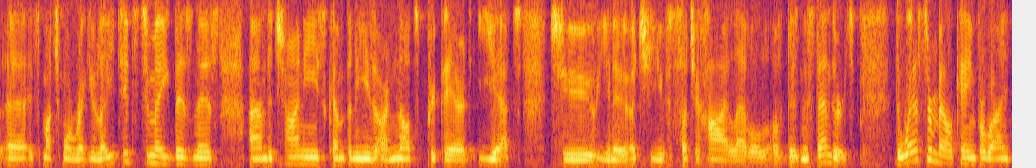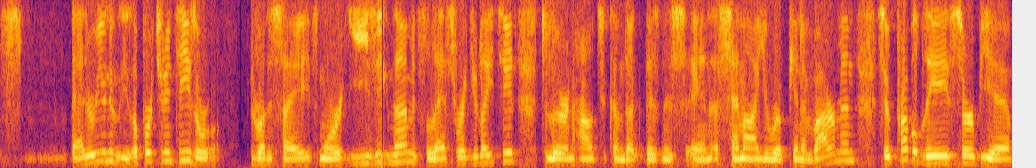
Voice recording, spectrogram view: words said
Uh, it's much more regulated to make business, and the Chinese companies are not prepared yet to, you know, achieve such a high level of business standards. The Western Balkan provides better opportunities or rather say it's more easy them, it's less regulated to learn how to conduct business in a semi-European environment. So probably Serbia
